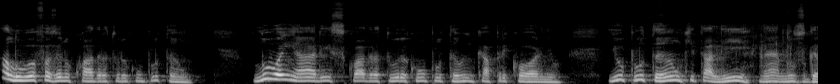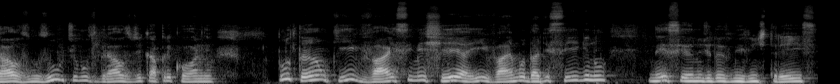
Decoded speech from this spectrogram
a Lua fazendo quadratura com Plutão. Lua em Ares, quadratura com Plutão em Capricórnio. E o Plutão que está ali né, nos graus, nos últimos graus de Capricórnio. Plutão que vai se mexer aí, vai mudar de signo nesse ano de 2023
